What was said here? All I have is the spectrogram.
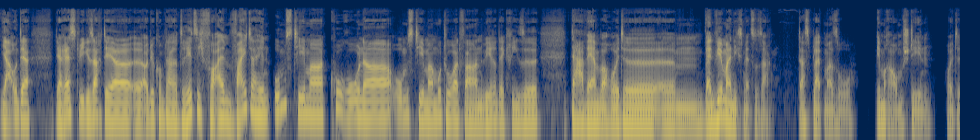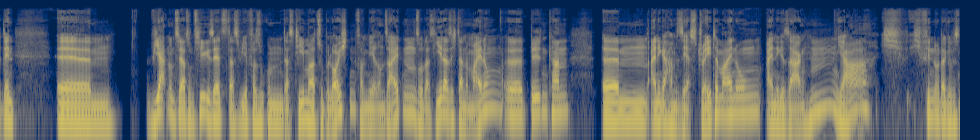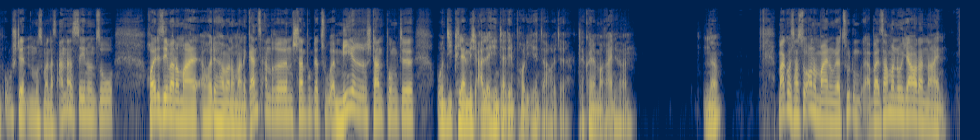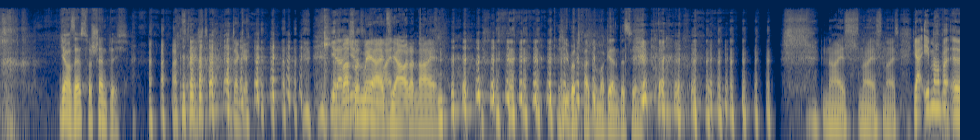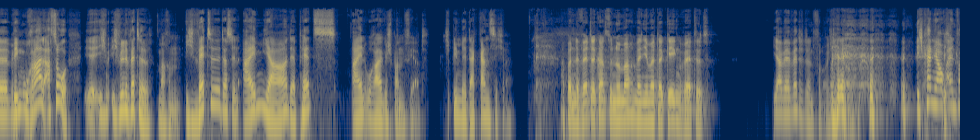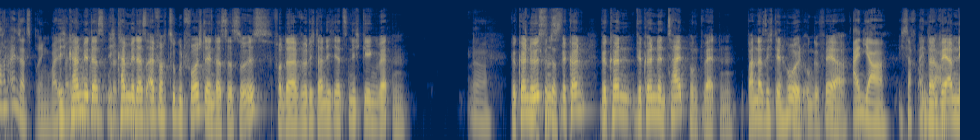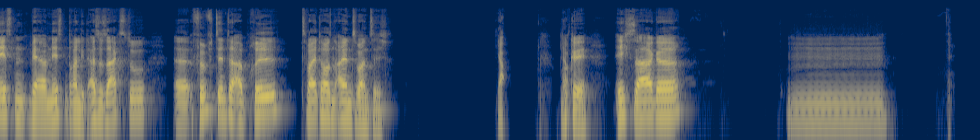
Ja, und der, der Rest, wie gesagt, der äh, Audiokommentare dreht sich vor allem weiterhin ums Thema Corona, ums Thema Motorradfahren während der Krise. Da werden wir heute, ähm, werden wir mal nichts mehr zu sagen. Das bleibt mal so im Raum stehen heute. Denn ähm, wir hatten uns ja zum Ziel gesetzt, dass wir versuchen, das Thema zu beleuchten von mehreren Seiten, so dass jeder sich da eine Meinung äh, bilden kann. Ähm, einige haben sehr straighte Meinungen, einige sagen, hm, ja, ich, ich finde unter gewissen Umständen muss man das anders sehen und so. Heute sehen wir noch mal, heute hören wir noch mal einen ganz anderen Standpunkt dazu, äh, mehrere Standpunkte und die klemme ich alle hinter den Poddy hinter heute. Da könnt ihr mal reinhören. Ne? Markus, hast du auch eine Meinung dazu? Aber sag mal nur ja oder nein. Ja, selbstverständlich. Das reicht. Danke. das war schon mehr als ja oder nein. Ich übertreibe immer gern ein bisschen. Nice, nice, nice. Ja, eben haben wir, äh, wegen Ural, ach so, ich, ich will eine Wette machen. Ich wette, dass in einem Jahr der Pets ein Uralgespann fährt. Ich bin mir da ganz sicher. Aber eine Wette kannst du nur machen, wenn jemand dagegen wettet. Ja, wer wettet denn von euch? ich kann ja auch einfach einen Einsatz bringen, weil Ich weil kann mir das, ich kann mir das einfach zu gut vorstellen, dass das so ist. Von daher würde ich da nicht jetzt nicht gegen wetten. Ja. Wir können Ich höchstens, wir können, wir können, wir können den Zeitpunkt wetten, wann er sich den holt, ungefähr. Ein Jahr. Ich sag ein Und dann Jahr. wer am nächsten, wer am nächsten dran liegt. Also sagst du äh, 15. April 2021. Ja. Ja. Okay. Ich sage, mh,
